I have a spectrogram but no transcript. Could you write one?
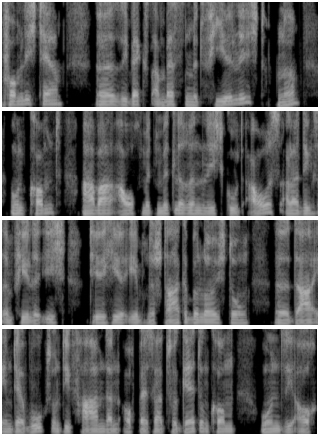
Vom Licht her, äh, sie wächst am besten mit viel Licht, ne? und kommt aber auch mit mittleren Licht gut aus. Allerdings empfehle ich dir hier eben eine starke Beleuchtung, äh, da eben der Wuchs und die Farben dann auch besser zur Geltung kommen und sie auch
